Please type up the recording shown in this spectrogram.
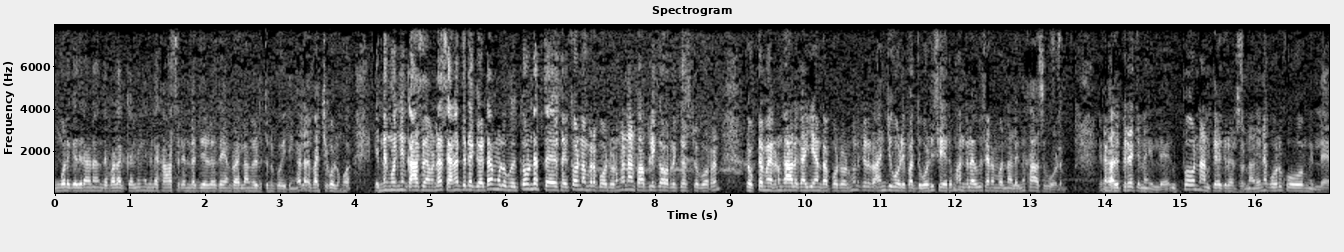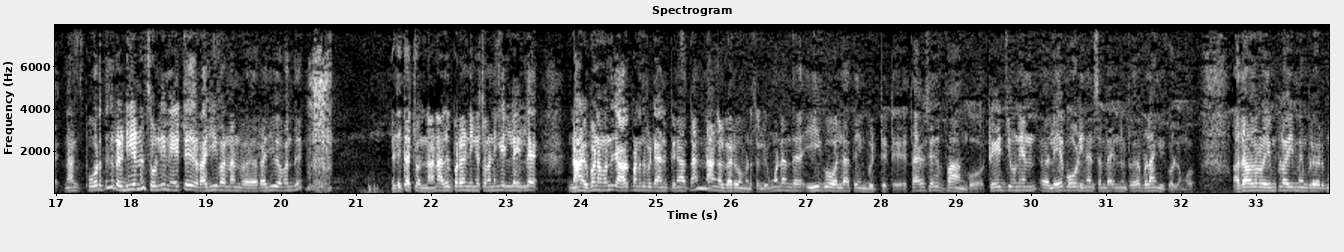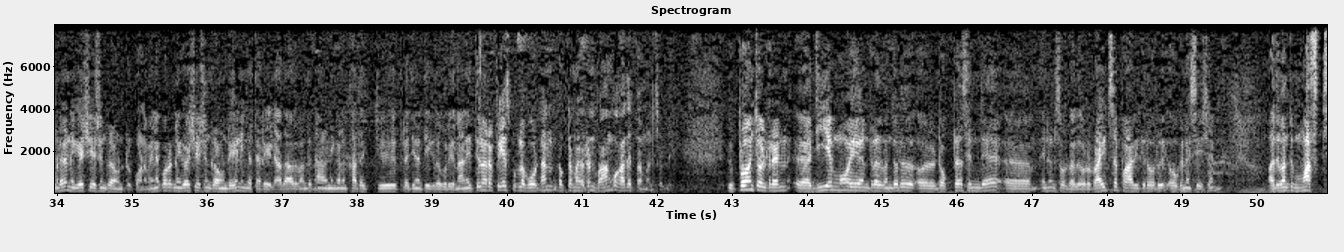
உங்களுக்கு எதிரான அந்த வழக்கல் நீங்க ரெண்டு காசு ரெண்டு லட்சம் எழுபத்தாயிரம் ரூபாய் எல்லாம் எடுத்துட்டு போயிட்டீங்க. அதை வச்சுக்கொள்ளுங்க. இன்னும் கொஞ்சம் காசு வேண்டாம். சனத்திட்ட கேட்டா உங்களுக்கு அக்கௌண்ட் அக்கௌண்ட் நம்பரை போட்டு விடுங்க. நான் பப்ளிக் ஒரு ரிக்வஸ்ட் போடுறேன். டாக்டர் மேரனுக்கு ஆளுக்கு ஐயாயிரம் ரூபாய் போட்டு விடுங்க. எனக்கு அஞ்சு கோடி பத்து கோடி சேரும். அந்த அளவுக்கு சனம் பண்ணால காசு போடும். எனக்கு அது பிரச்சனை இல்லை. இப்போ நான் கேட்கிறேன்னு சொன்னால் எனக்கு ஒரு கோபம் இல்லை. நான் போறதுக்கு ரெடின்னு சொல்லி நேற்று ரஜீவன் நான் ரஜீவை வந்து எடுக்க சொன்னான் அது பிறகு நீங்க சொன்னீங்க இல்ல இல்ல நான் இவனை வந்து யாழ்ப்பாணத்தை விட்டு அனுப்பினா தான் நாங்கள் வருவோம்னு சொல்லி. உங்களோட அந்த ஈகோ எல்லாத்தையும் விட்டுட்டு தயவு செய்து வாங்கோ ட்ரேட் யூனியன் லேபர் ஆர்டினன்ஸ் என்னன்றதை விளங்கி கொள்ளுங்க. அதாவது ஒரு எம்ப்ளாயி எம்ப்ளாயருக்கு முன்னாடி நெகோசியேஷன் கிரவுண்ட் இருக்கணும். எனக்கு ஒரு நெகோசியேஷன் கிரவுண்டே நீங்க தெரியல. அதாவது வந்து நான் நீங்களும் கதைச்சு பிரச்சனை தீர்க்கக்கூடிய நான் எத்தனை வரை ஃபேஸ்புக்ல போட்டான் டாக்டர் மயூரன் வாங்கோ கதைப்பேன் சொல்லி. இப்போவும் சொல்றேன் ஜிஎம்ஓன்றது வந்து ஒரு டாக்டர்ஸ் இந்த என்னன்னு சொல்றது? ஒரு ரைட்ஸை பாவிக்கிற ஒரு ஆர்கனைசேஷன் அது வந்து must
